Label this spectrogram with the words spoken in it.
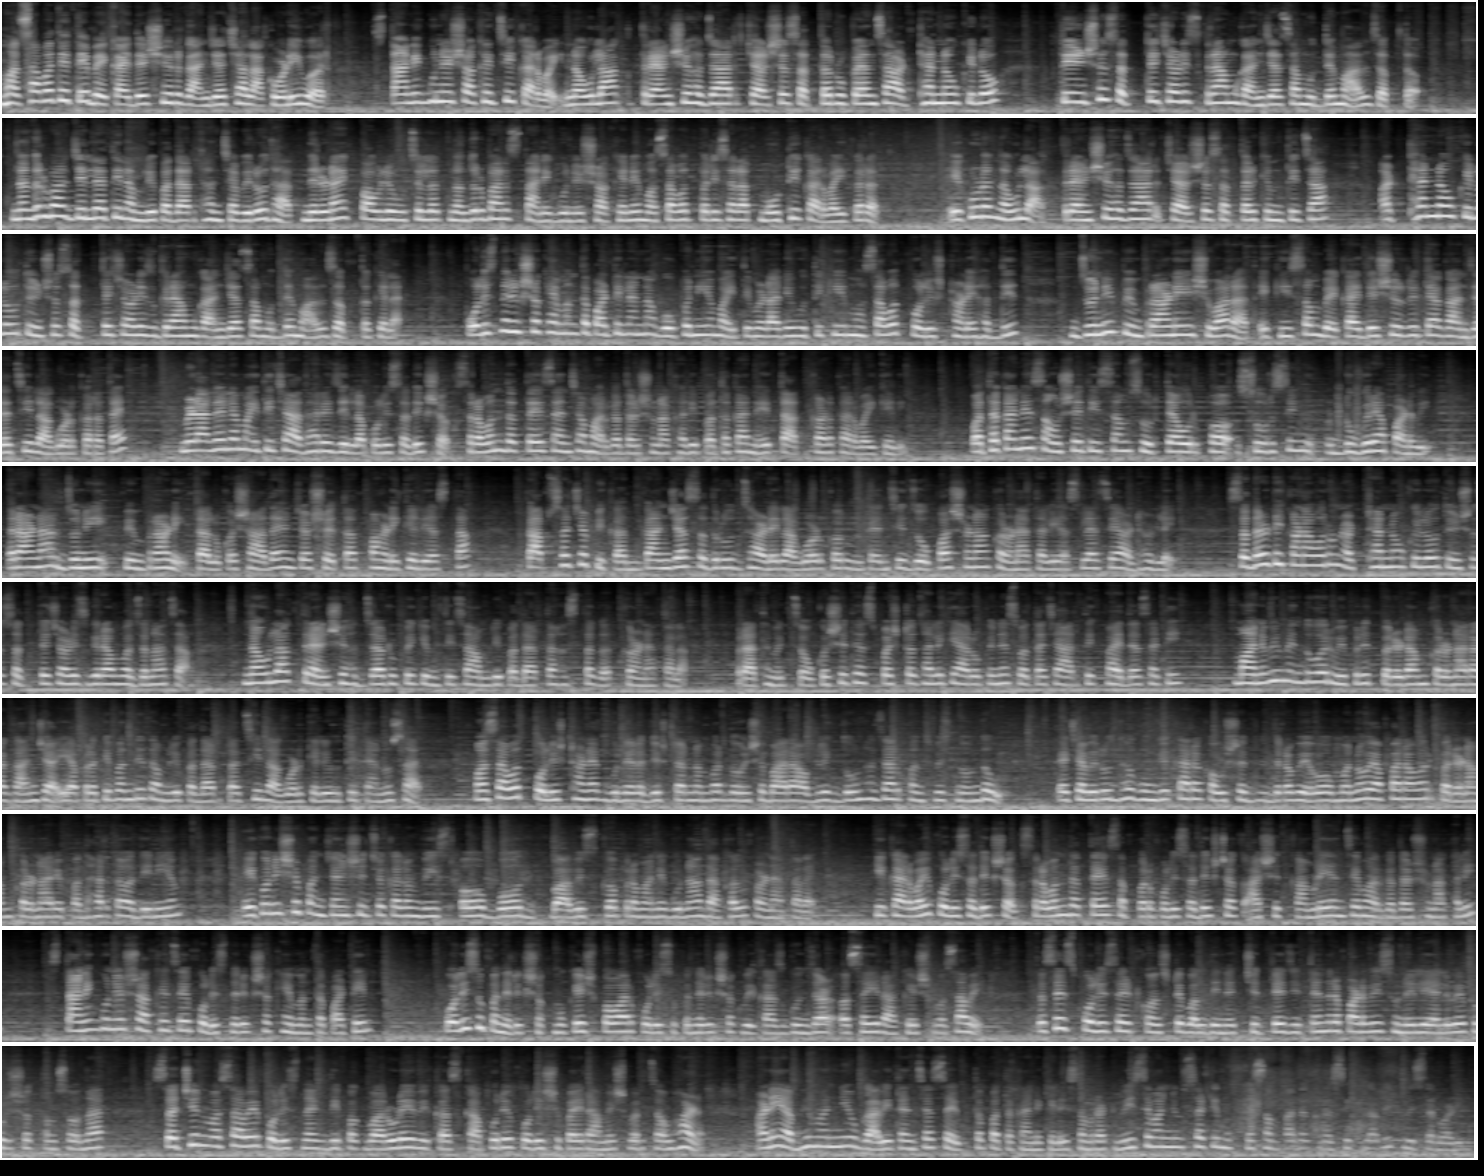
म्हसावत येथे बेकायदेशीर गांजाच्या लागवडीवर स्थानिक गुन्हे शाखेची कारवाई. नऊ लाख त्र्याऐंशी हजार चारशे सत्तर रुपयांचा अठ्ठ्याण्णव किलो तीनशे सत्तेचाळीस ग्राम गांजाचा मुद्देमाल जप्त. नंदुरबार जिल्ह्यातील अंमली पदार्थांच्या विरोधात निर्णायक पावले उचलत नंदुरबार स्थानिक गुन्हे शाखेने मसावत परिसरात मोठी कारवाई करत एकूण नऊ लाख त्र्याऐंशी हजार चारशे सत्तर किमतीचा अठ्ठ्याण्णव किलो तीनशे सत्तेचाळीस ग्राम गांजाचा मुद्देमाल जप्त केलाय. पोलीस निरीक्षक हेमंत पाटील यांना गोपनीय माहिती मिळाली होती की म्हसावत पोलीस ठाणे हद्दीत जुनी पिंपराणी शिवारात एक इसम बेकायदेशीररित्या गांजाची लागवड करत आहे. मिळालेल्या माहितीच्या आधारे जिल्हा पोलीस अधीक्षक श्रवण दत्तेस यांच्या मार्गदर्शनाखाली पथकाने तात्काळ कारवाई केली. पथकाने संशयित इसम सुरत्या उर्फ सुरसिंग डुगऱ्या पाडवी राहणार जुनी पिंपराणी तालुका शहादा यांच्या शेतात पाहणी केली असता कापसाच्या पिकात गांजा सदृत झाडे लागवड करून त्यांची जोपासना करण्यात आली असल्याचे आढळले. सदर ठिकाणावरून अठ्ठ्याण्णव किलो तीनशे सत्तेचाळीस ग्रॅम वजनाचा नऊ लाख त्र्याऐंशी हजार रुपये किमतीचा अंमली पदार्थ हस्तगत करण्यात आला. प्राथमिक चौकशीत हे स्पष्ट झाले की आरोपीने स्वतःच्या आर्थिक फायद्यासाठी मानवी मेंदूवर विपरीत परिणाम करणारा गांजा या प्रतिबंधित अंमली पदार्थाची लागवड केली होती. त्यानुसार मसावत पोलीस ठाण्यात गुन्हे रजिस्टर नंबर दोनशे बारा ऑब्लिक दोन हजार पंचवीस नोंदवून त्याच्या विरुद्ध गुंगीकारक औषधी द्रव्य व मनोव्यापारावर परिणाम करणारे पदार्थ अधिनियम एकोणीसशे पंच्याऐंशीचे कलम वीस अ ब बावीस क प्रमाणे गुन्हा दाखल करण्यात आलाय. ही कारवाई पोलीस अधीक्षक श्रवण दत्ते सप्पर पोलीस अधीक्षक आशित कांबळे यांचे मार्गदर्शनाखाली स्थानिक गुन्हे शाखेचे पोलीस निरीक्षक हेमंत पाटील पोलीस उपनिरीक्षक मुकेश पवार पोलीस उपनिरीक्षक विकास गुंजाळ असई राकेश वसावे तसेच police head constable Dinesh Chitte Jitendra Padvi Sunil Yelve Purushottam Sonar Sachin Vasave police Naik Deepak Barude Vikas Kapure police शिपाई रामेश्वर चव्हाण आणि अभिमन्यू गावित यांच्या संयुक्त पथकाने केली सम्राट वी सेवन न्यूजसाठी मुख्य संपादक रसिक गावित विसरवाडी.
